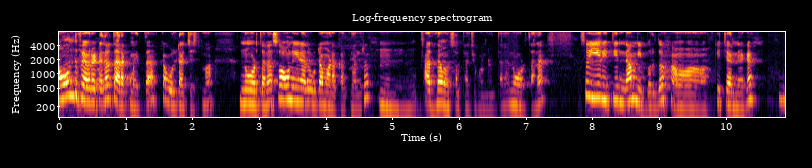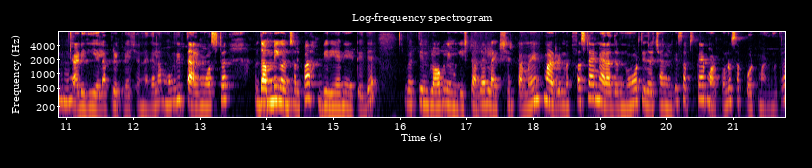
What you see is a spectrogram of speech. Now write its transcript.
ಅವನದು ಫೇವ್ರೇಟ್ ಅಂದ್ರೆ ತಾರಕ್ ಮೆಹ್ತಾ ಕ ಉಲ್ಟಾ ಚಶ್ಮಾ ನೋಡ್ತಾನೆ. ಸೊ ಅವ್ನು ಏನಾದರೂ ಊಟ ಮಾಡಕತ್ನಂದ್ರೆ ಅದನ್ನ ಒಂದು ಸ್ವಲ್ಪ ಹಚ್ಕೊಂಡಿರ್ತಾನೆ, ನೋಡ್ತಾನೆ. ಸೊ ಈ ರೀತಿ ನಮ್ಮಿಬ್ಬರದು ಕಿಚನ್ಯಾಗ ಅಡುಗೆ ಎಲ್ಲ ಪ್ರಿಪ್ರೇಷನ್ ಅದೆಲ್ಲ ಮುಗಿದಿತ್ತು ಆಲ್ಮೋಸ್ಟ್ ದಮ್ಮಿಗೆ ಒಂದು ಸ್ವಲ್ಪ ಬಿರಿಯಾನಿ ಇಟ್ಟಿದ್ದೆ. ಇವತ್ತಿನ ಬ್ಲಾಗ್ ನಿಮಗೆ ಇಷ್ಟ ಆದರೆ ಲೈಕ್ ಶೇರ್ ಕಮೆಂಟ್ ಮಾಡಿರಿ. ಮತ್ತು ಫಸ್ಟ್ ಟೈಮ್ ಯಾರಾದರೂ ನೋಡ್ತಿದ್ರೆ ಚಾನಲ್ಗೆ ಸಬ್ಸ್ಕ್ರೈಬ್ ಮಾಡಿಕೊಂಡು ಸಪೋರ್ಟ್ ಮಾಡಿ ಮಾತ್ರ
